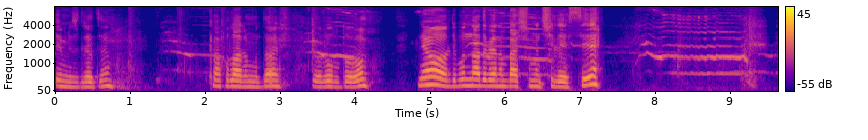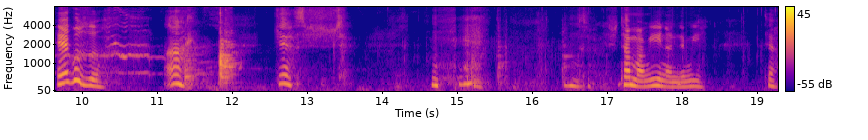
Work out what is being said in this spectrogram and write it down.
Temizledim. Kapılarımı da yoruldum. Ne oldu? Bunlar da benim başımın çilesi. He kuzu. Ah. Gel. tamam yiyin annem yiyin. Tamam.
